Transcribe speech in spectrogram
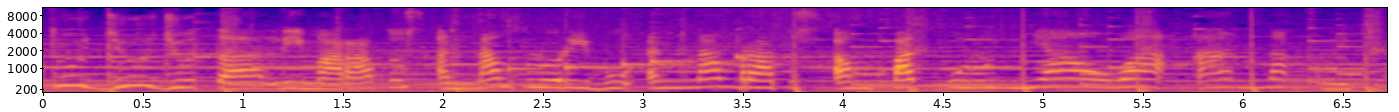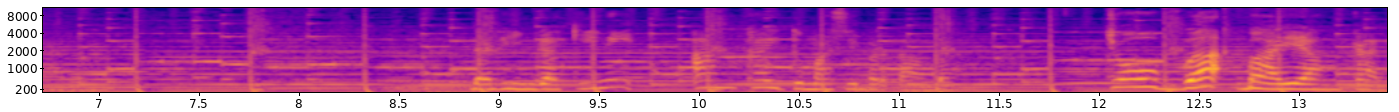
7.560.640 nyawa anak bicara. Dan hingga kini angka itu masih bertambah. Coba bayangkan,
